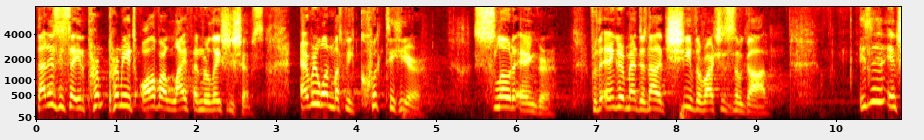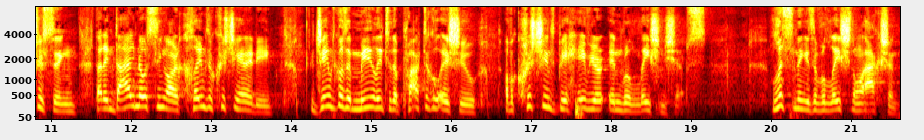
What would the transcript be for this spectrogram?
That is to say, it per- permeates all of our life and relationships. Everyone must be quick to hear, slow to anger, for the anger of man does not achieve the righteousness of God. Isn't it interesting that in diagnosing our claims of Christianity, James goes immediately to the practical issue of a Christian's behavior in relationships? Listening is a relational action.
